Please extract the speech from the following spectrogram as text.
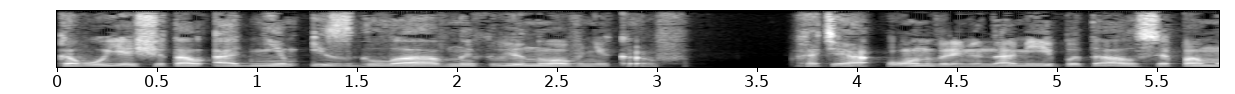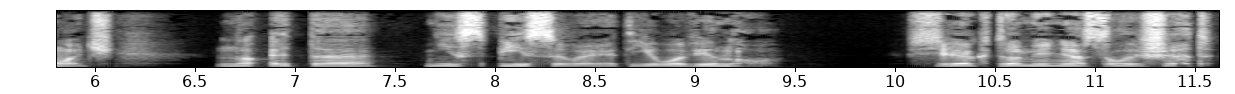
кого я считал одним из главных виновников. Хотя он временами и пытался помочь, но это не списывает его вину. «Все, кто меня слышит!»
